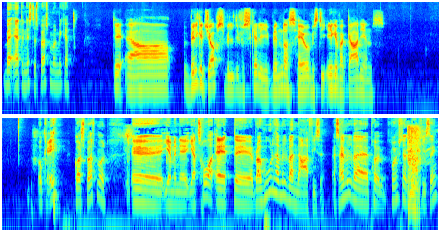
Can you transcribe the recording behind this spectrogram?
Hvad er det næste spørgsmål, Mika? Det er, hvilke jobs ville de forskellige vendors have, hvis de ikke var Guardians? Okay, godt spørgsmål. Øh, jamen, øh, jeg tror, at øh, Rahul, han vil være narfise. Altså, han vil være pro- professionel narfise, ikke?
